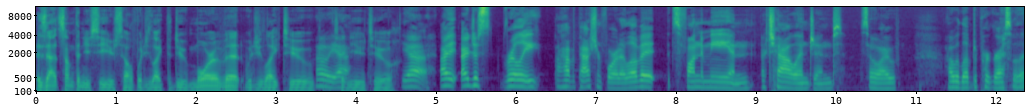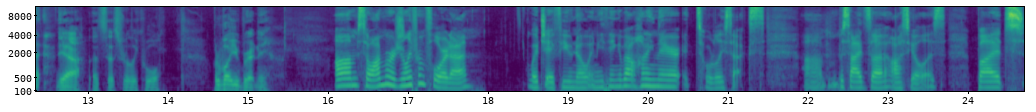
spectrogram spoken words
is that something you see yourself? Would you like to do more of it? Would you like to Oh, yeah. continue to? yeah, I I just really I have a passion for it. I love it. It's fun to me and a challenge, and so I I would love to progress with it. Yeah, that's that's really cool. What about you, Brittany? Um. So I'm originally from Florida, which, if you know anything about hunting there, it totally sucks. Um, besides the Osceolas, but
